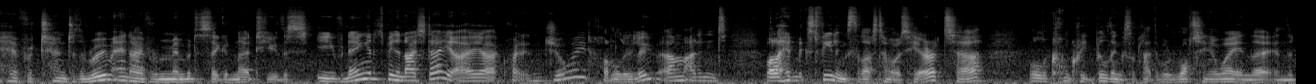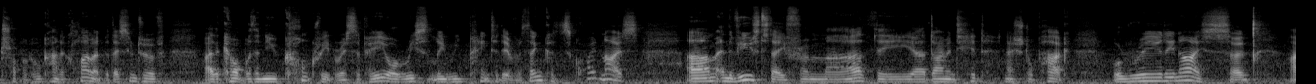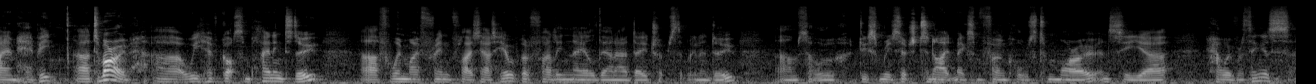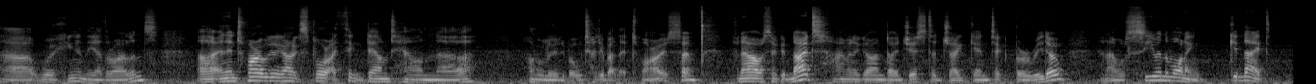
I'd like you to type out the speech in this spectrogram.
Have returned to the room and I've remembered to say goodnight to you this evening. It has been a nice day. I uh, quite enjoyed Honolulu. Um, I didn't, well, I had mixed feelings the last time I was here. Uh, all the concrete buildings looked like they were rotting away in the in the tropical kind of climate, but they seem to have either come up with a new concrete recipe or recently repainted everything because it's quite nice. Um, and the views today from uh, the uh, Diamond Head National Park were really nice. So I am happy. Uh, tomorrow uh, we have got some planning to do uh, for when my friend flies out here. We've got to finally nail down our day trips that we're going to do. Um, so we'll do some research tonight, make some phone calls tomorrow, and see uh, how everything is uh, working in the other islands. Uh, and then tomorrow we're going to go and explore, I think, downtown uh, Honolulu, but we'll tell you about that tomorrow. So for now, I'll say good night. I'm going to go and digest a gigantic burrito, and I will see you in the morning. Good night.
